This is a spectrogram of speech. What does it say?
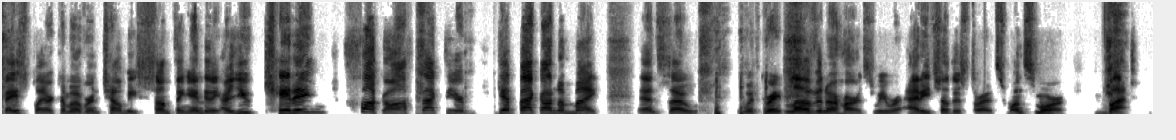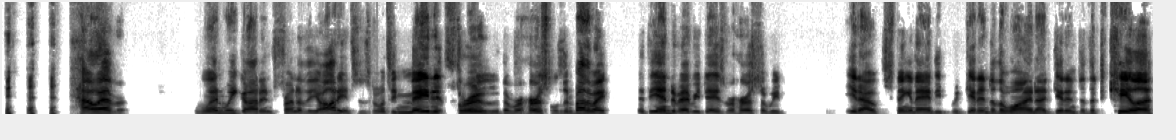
bass player come over and tell me something, anything. Are you kidding? Fuck off. Back to your get back on the mic. And so, with great love in our hearts, we were at each other's throats once more. But, however, when we got in front of the audiences, once we made it through the rehearsals, and by the way, at the end of every day's rehearsal, we'd, you know, Sting and Andy would get into the wine, I'd get into the tequila,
